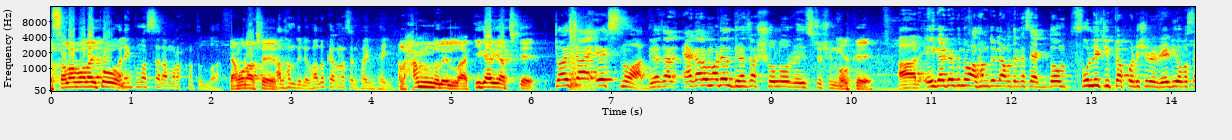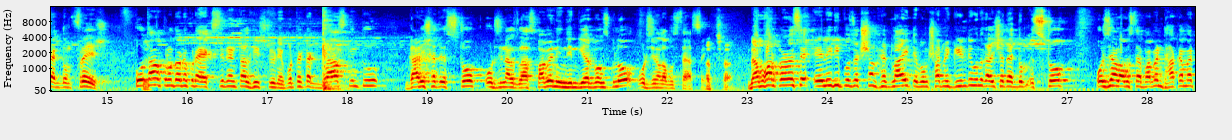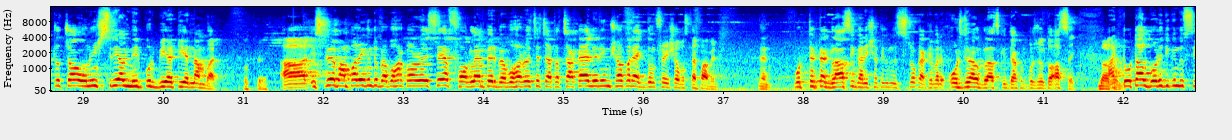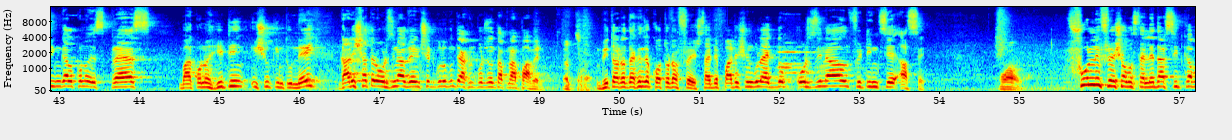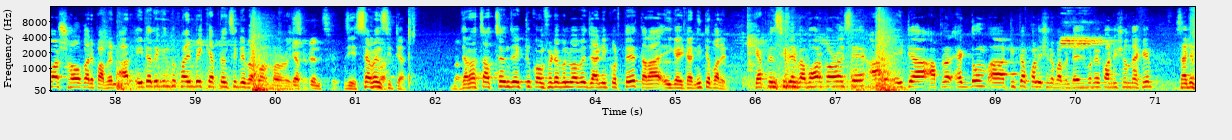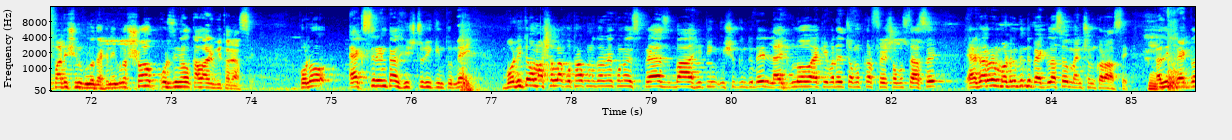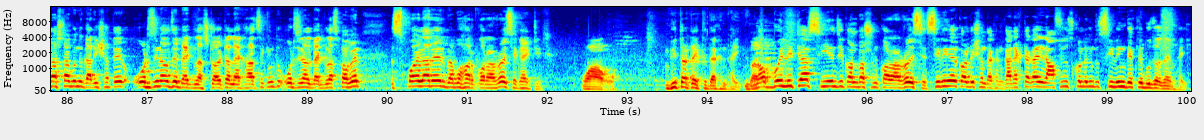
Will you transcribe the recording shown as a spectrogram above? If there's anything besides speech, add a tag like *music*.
আসসালামু আলাইকুম। ওয়ালাইকুম আসসালাম রাহমাতুল্লাহ। কেমন আছেন? আলহামদুলিল্লাহ ভালো। কেমন আছেন ফাহিম ভাই? আলহামদুলিল্লাহ কি গাড়ি আজকে? টয়োটা এক্স নোয়া 2011 মডেল দুই হাজার ষোলোর রেজিস্ট্রেশন ওকে আর এই গাড়িটা কিন্তু আলহামদুলিল্লাহ আমাদের কাছে একদম ফুললি টিপটপ কন্ডিশনে রেডি অবস্থা একদম ফ্রেশ কোথাও কোনো ধরনের কোনো অ্যাক্সিডেন্টাল হিস্ট্রি নেই। প্রত্যেকটা গ্লাস কিন্তু গাড়ির সাথে স্টোক অরিজিনাল গ্লাস পাবেন ইঞ্জিন গিয়ার বক্সগুলো অরিজিনাল অবস্থায় আছে। আচ্ছা। ব্যবহার করা হয়েছে এলইডি প্রজেকশন হেডলাইট এবং সামনে গ্রিলটি কিন্তু গাড়ির সাথে একদম স্টোক অরিজিনাল অবস্থায় পাবেন। ঢাকা মেট্রো চ উনিশ সিরিয়াল মিরপুর বিআরটি এর নাম্বার ওকে আর স্টিলের বাম্পারে কিন্তু ব্যবহার করা রয়েছে ফগ ল্যাম্পের ব্যবহার রয়েছে চারটা চাকা এল রিম সহকারে একদম ফ্রেশ অবস্থায় পাবেন। দেন প্রত্যেকটা গ্লাসই গাড়ির সাথে কিন্তু স্ট্রোক একেবারে অরিজিনাল গ্লাস কিন্তু এখন পর্যন্ত আছে। আর টোটাল বডিতে কিন্তু সিঙ্গেল কোনো স্ক্র্যাচ বা কোনো হিটিং ইস্যু কিন্তু নেই। গাড়ির সাথে অরিজিনাল রেনগুলো কিন্তু এখন পর্যন্ত আপনারা পাবেন। আচ্ছা। ভিতরটা দেখেন যে কতটা ফ্রেশ সাইডে পার্টিশনগুলো একদম অরিজিনাল ফিটিংসে আছে। ওয়াও ফুললি ফ্রেশ অবস্থায় লেদার সিট কভার সহকারে পাবেন। আর এটাতে কিন্তু ফাইভ বাই ক্যাপ্টেন সিটের ব্যবহার করা রয়েছে। ক্যাপ্টেন্সি জি সেভেন সিটার যারা চাচ্ছেন যে একটু কমফোর্টেবল ভাবে জার্নি করতে তারা এই গাড়িটা নিতে পারেন। ক্যাপ্টেন সিটের ব্যবহার করা হয়েছে আর এইটা আপনার একদম টিপটপ কন্ডিশনে পাবেন। ড্যাশবোর্ডের কন্ডিশন দেখেন। সাইডে পার্টিশনগুলো দেখেন। এগুলো সব অরিজিনাল কালারের ভিতরে আছে। কোনো অ্যাক্সিডেন্টাল হিস্টোরি কিন্তু নেই। বডিতেও মাসাল্লাহ কোথাও কোনো ধরনের কোনো স্ক্র্যাচ বা হিটিং ইস্যু কিন্তু নেই। লাইটগুলো একেবারে চমৎকার ফ্রেশ অবস্থায় আছে। এগারোর মডেল কিন্তু ব্যাক গ্লাসেও মেনশন করা আছে। কাজে ব্যাক গ্লাসটা কিন্তু গাড়ির সাথে অরিজিনাল যে ব্যাক গ্লাস টয়টা লেখা আছে কিন্তু অরিজিনাল ব্যাক গ্লাস পাবেন। স্পয়লারের ব্যবহার করা রয়েছে গাড়িটির। ওয়াও ভিতরটা একটু দেখেন ভাই। নব্বই লিটার সিএনজি কনভার্সন করা রয়েছে। সিলিং এর কন্ডিশন দেখেন। কারণ একটা গাড়ি রাফ ইউজ করলে কিন্তু সিলিং দেখলে বোঝা যায় ভাই।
